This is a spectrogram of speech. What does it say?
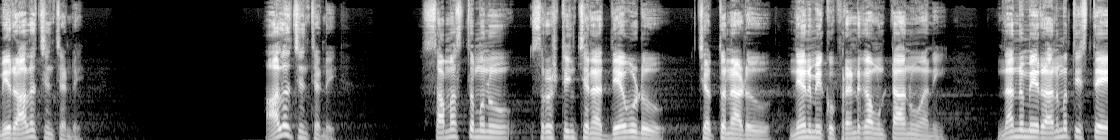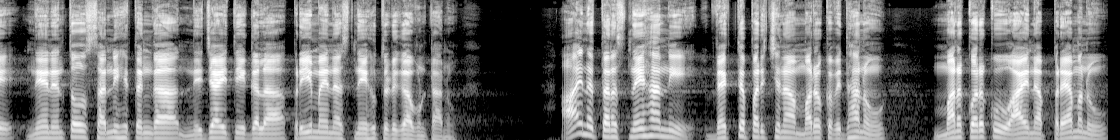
మీరు ఆలోచించండి. ఆలోచించండి. సమస్తమును సృష్టించిన దేవుడు చెప్తున్నాడు నేను మీకు ఫ్రెండ్గా ఉంటాను అని. నన్ను మీరు అనుమతిస్తే నేనెంతో సన్నిహితంగా నిజాయితీ గల ప్రియమైన స్నేహితుడిగా ఉంటాను. ఆయన తన స్నేహాన్ని వ్యక్తపరిచిన మరొక విధానం మన కొరకు ఆయన ప్రేమను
